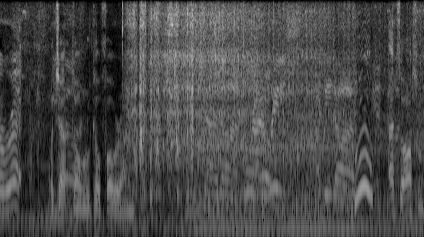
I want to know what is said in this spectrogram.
a ATV. rip. Watch He, out, uh, don't go forward on you. He's at, uh, we're at a race. I mean, uh, Woo! That's awesome.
